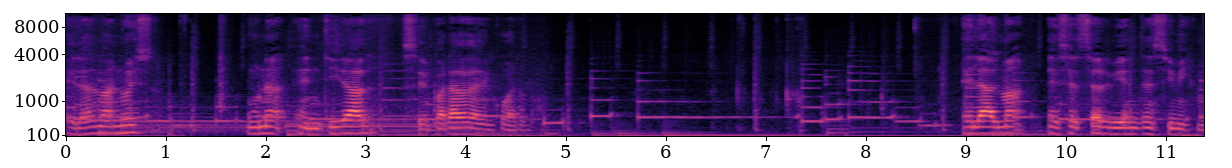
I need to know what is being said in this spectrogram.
el alma no es una entidad separada del cuerpo. El alma es el ser viviente en sí mismo.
